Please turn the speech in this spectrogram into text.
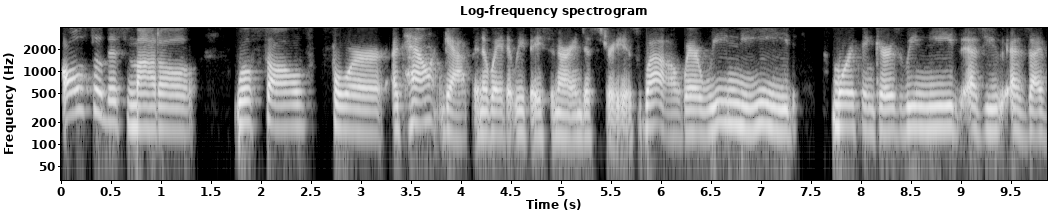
also this model will solve for a talent gap in a way that we face in our industry as well, where we need more thinkers. We need, as you as I've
